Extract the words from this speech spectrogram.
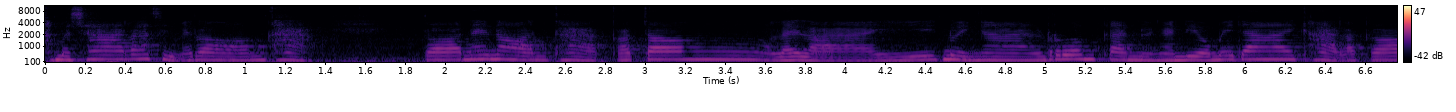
ธรรมชาติและสิ่งแวดล้อมค่ะ ก็แน่นอนค่ะก็ต้องหลาย ๆ หน่วยงานร่วมกันหน่วยงานเดียวไม่ได้ค่ะ แล้วก็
